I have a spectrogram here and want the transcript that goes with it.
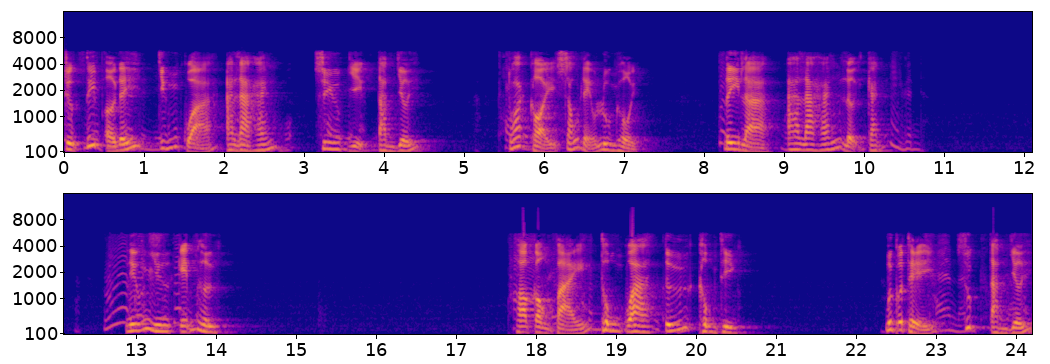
Trực tiếp ở đấy chứng quả A-la-hán, siêu diệt tam giới, thoát khỏi sáu đẻo luân hồi. Đây là A-la-hán lợi căn. Nếu như kém hơn, họ còn phải thông qua tứ không thiên mới có thể xuất tam giới.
